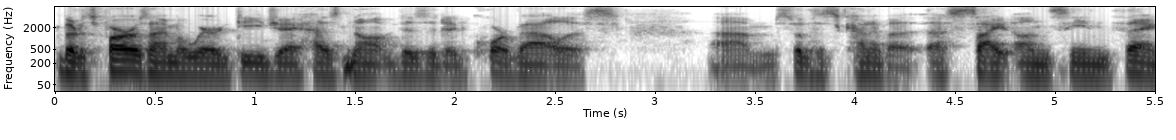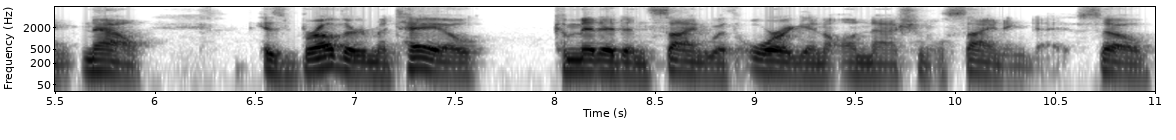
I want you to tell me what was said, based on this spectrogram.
But as far as I'm aware, DJ has not visited Corvallis. Um, so this is kind of a, a sight unseen thing. Now, his brother Matayo committed and signed with Oregon on National Signing Day. So,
